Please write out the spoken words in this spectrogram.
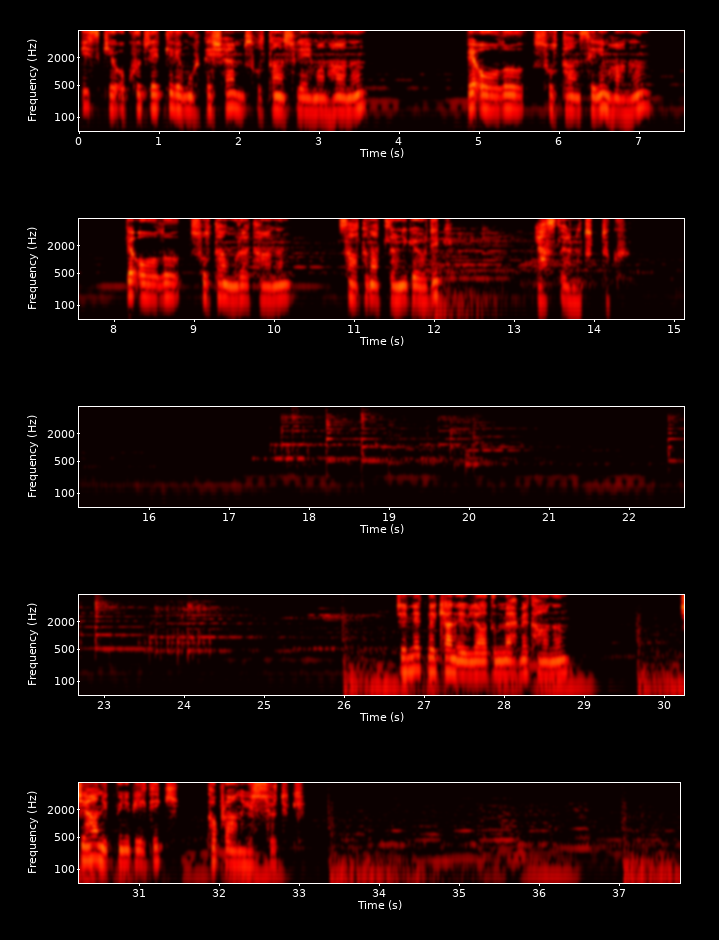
Biz ki o kudretli ve muhteşem Sultan Süleyman Han'ın ve oğlu Sultan Selim Han'ın ve oğlu Sultan Murat Han'ın saltanatlarını gördük, yaslarını tuttuk. Cennet mekan evladım Mehmet Han'ın cihan hükmünü bildik, toprağına yüz sürdük.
